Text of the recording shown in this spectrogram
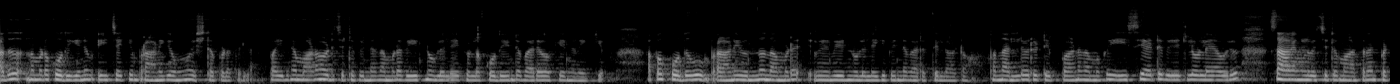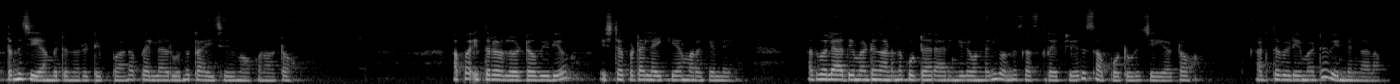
അത് നമ്മുടെ കൊതുകിനും ഈച്ചയ്ക്കും പ്രാണിക്കും ഒന്നും ഇഷ്ടപ്പെടത്തില്ല. അപ്പോൾ ഇതിനെ മണം അടിച്ചിട്ട് പിന്നെ നമ്മുടെ വീടിനുള്ളിലേക്കുള്ള കൊതുകിന്റെ വരവൊക്കെ അങ്ങ് നിൽക്കും. അപ്പോൾ കൊതുകും പ്രാണിയും ഒന്നും നമ്മുടെ വീടിനുള്ളിലേക്ക് പിന്നെ വരത്തില്ല കേട്ടോ. അപ്പോൾ നല്ലൊരു ടിപ്പാണ്. നമുക്ക് ഈസി ആയിട്ട് വീട്ടിലുള്ള ആ ഒരു സാധനങ്ങൾ വെച്ചിട്ട് മാത്രം പെട്ടെന്ന് ചെയ്യാൻ പറ്റുന്ന ഒരു ടിപ്പാണ്. അപ്പോൾ എല്ലാവരും ഒന്ന് ട്രൈ ചെയ്ത് നോക്കണം കേട്ടോ. അപ്പോൾ ഇത്രയേ ഉള്ളൂ കേട്ടോ വീഡിയോ. ഇഷ്ടപ്പെട്ടാൽ ലൈക്ക് ചെയ്യാൻ മറക്കല്ലേ? അതുപോലെ ആദ്യമായിട്ട് കാണുന്ന കൂട്ടുകാർ ആരെങ്കിലും ഉണ്ടെങ്കിൽ ഒന്ന് സബ്സ്ക്രൈബ് ചെയ്ത് സപ്പോർട്ട് കൂടി ചെയ്യാം കേട്ടോ. അടുത്ത വീഡിയോയുമായിട്ട് വീണ്ടും കാണാം.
